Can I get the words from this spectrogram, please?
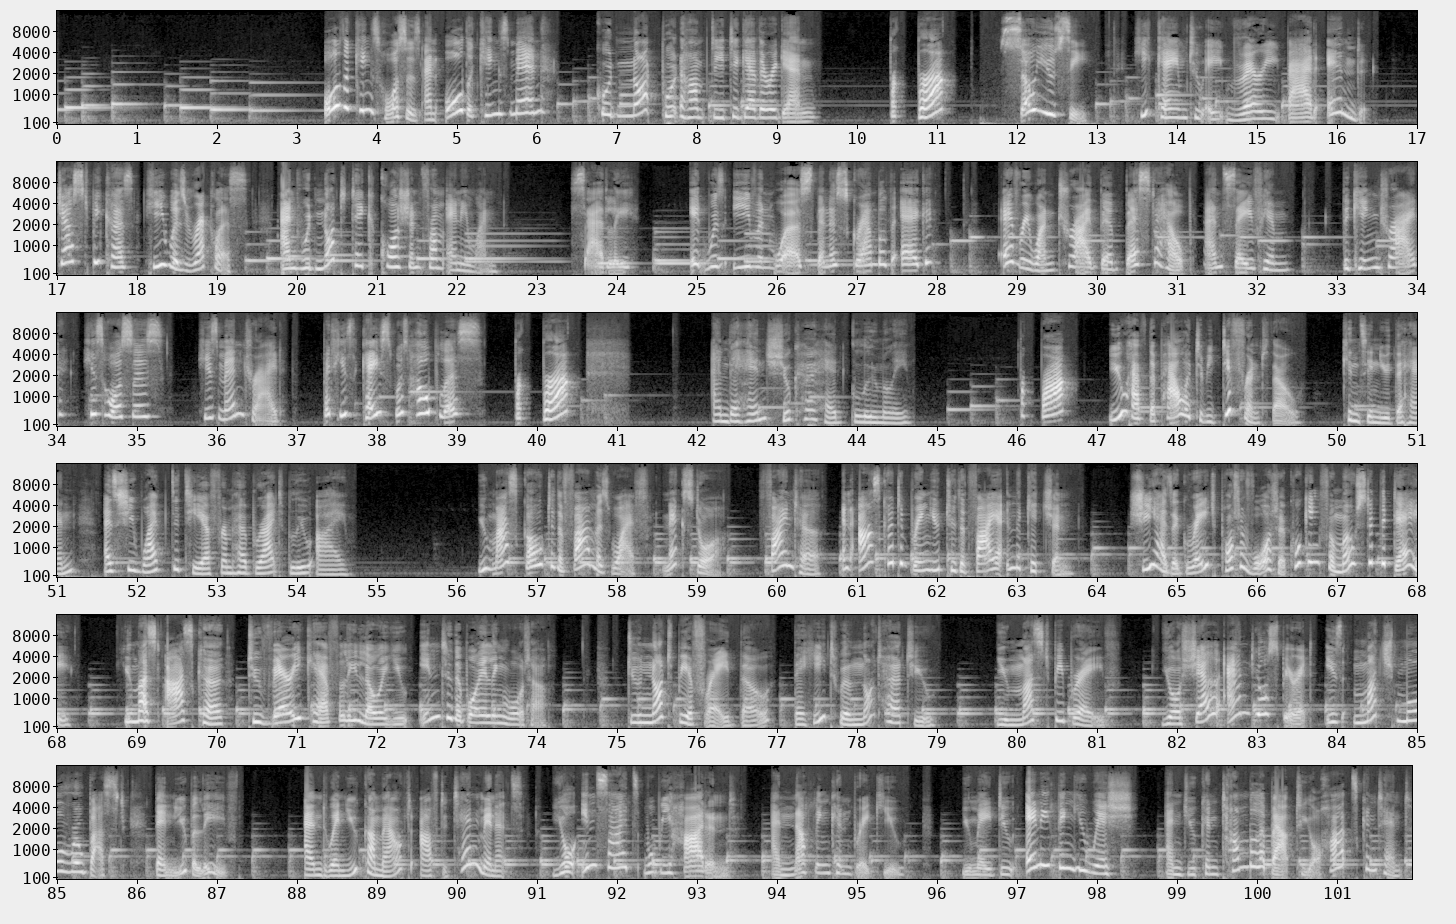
Horses and all the king's men could not put Humpty together again. Bruck, bruck. So you see, he came to a very bad end just because he was reckless and would not take caution from anyone. Sadly, it was even worse than a scrambled egg. Everyone tried their best to help and save him. The king tried, his horses, his men tried, but his case was hopeless. Bruck, bruck. And the hen shook her head gloomily. Bruck, bruck. You have the power to be different, though, continued the hen as she wiped a tear from her bright blue eye. You must go to the farmer's wife next door, find her, and ask her to bring you to the fire in the kitchen. She has a great pot of water cooking for most of the day. You must ask her to very carefully lower you into the boiling water. Do not be afraid, though. The heat will not hurt you. You must be brave. Your shell and your spirit is much more robust than you believe. And when you come out after 10 minutes, your insides will be hardened and nothing can break you. You may do anything you wish and you can tumble about to your heart's content.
